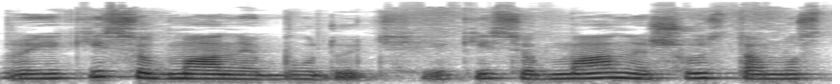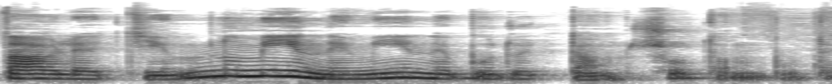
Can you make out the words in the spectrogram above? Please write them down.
Якісь обмани будуть, якісь обмани, щось там оставлять тім. Ну, міни, міни будуть там, що там буде.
